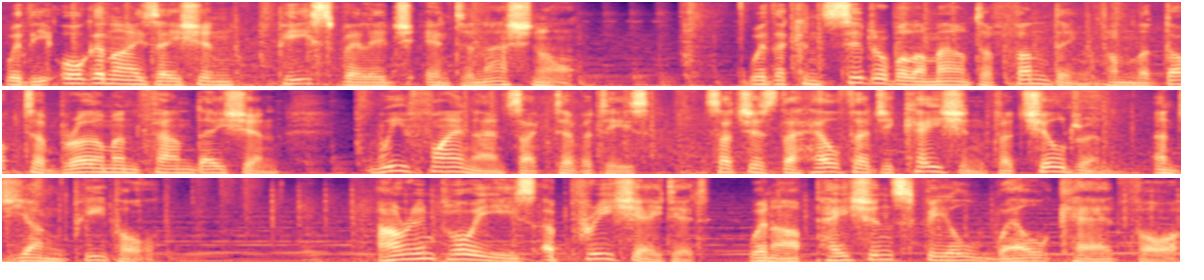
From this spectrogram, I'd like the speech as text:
with the organisation Peace Village International. With a considerable amount of funding from the Dr. Broermann Foundation, we finance activities such as the health education for children and young people. Our employees appreciate it when our patients feel well cared for.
